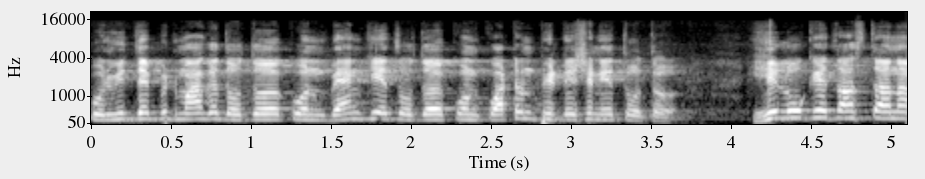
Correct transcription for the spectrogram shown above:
कोण विद्यापीठ मागत होतं कोण बँक येत होतं कोण कॉटन फेडरेशन येत होतं. हे लोक येत असताना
